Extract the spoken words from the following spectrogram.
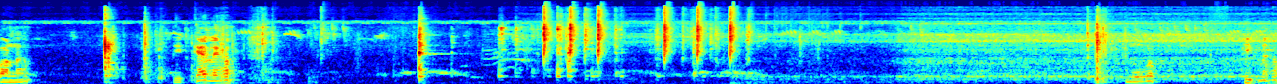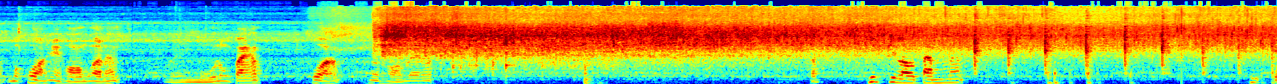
ก่อนนะครับ ติดแก๊สเลยครับ หมูกับพริกนะครับมาคั่วให้หอมก่อนนะครับใส่หมูลงไปครับคั่วครับให้หอมเลยนะครับ กับพริกที่เราตำนะครับพริกแก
